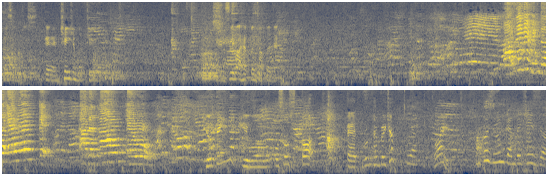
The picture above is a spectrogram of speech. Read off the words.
press on this. Okay, and change the material. Okay, and see what happens after that. Uh, same it with the arrow that uh, the down arrow. Do you think it will also stop at room temperature? Yeah. Why? Because room temperature is the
